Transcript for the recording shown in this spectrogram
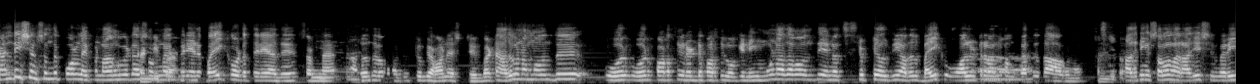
கண்டிஷன்ஸ் வந்து போடல. இப்ப நான் கூட கண்டிப்பா. சொன்னேன் எனக்கு பைக் ஓட்ட தெரியாது சொன்னேன். அது வந்து டு பி ஆனஸ்ட் பட் அதுவும் நம்ம வந்து ஒரு ஒரு படத்துக்கு ரெண்டு படத்துக்கு ஓகே நீங்க மூணாவதா வந்து என்ன ஸ்கிரிப்ட் எழுதி அதாவது பைக் வாலெட்டர் வந்து நம்ம கத்துதான் ஆகணும். அது நீங்க சொல்லலாம் ராஜேஷ் மாதிரி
